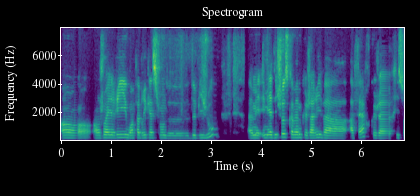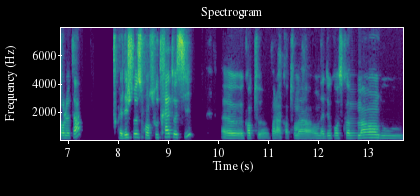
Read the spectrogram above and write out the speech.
en, joaillerie ou en fabrication de, bijoux, euh, mais il y a des choses quand même que j'arrive à, faire, que j'ai appris sur le tas. Il y a des choses qu'on sous-traite aussi, quand, voilà, quand on a, on a de grosses commandes ou,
